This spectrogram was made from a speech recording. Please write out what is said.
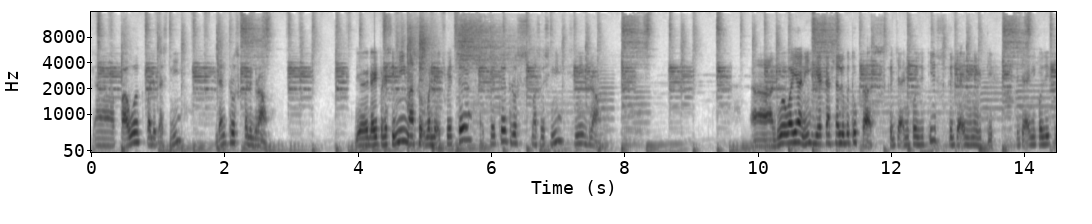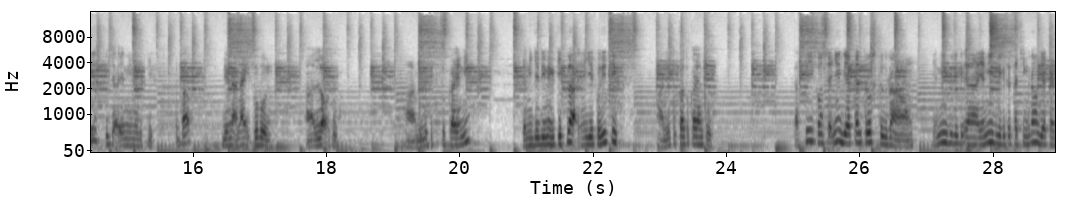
uh, power kepada kat sini dan terus kepada ground dia daripada sini masuk balik actuator actuator terus masuk sini sini ground uh, dua wayar ni dia akan selalu bertukar. Kejap ni positif kejap ni negatif. Kejap ni positif kejap ni negatif. Sebab dia nak naik turun. Uh, lock tu. Uh, bila kita tukar yang ni yang ni jadi negatif pula yang ni jadi positif. Ha, dia tukar-tukar yang tu. Tapi konsepnya dia akan terus ke ground. Yang ni bila, uh, yang ni bila kita touching ground dia akan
